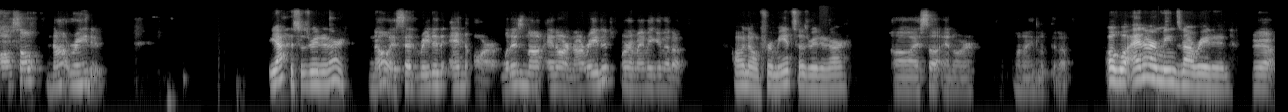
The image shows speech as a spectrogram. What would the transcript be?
Also, not rated. Yeah, this was rated R. No, it said rated NR. What is not NR? Not rated? Or am I making that up? Oh no, for me it says rated R. Oh, I saw NR when I looked it up. Oh well, NR means not rated. Yeah.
